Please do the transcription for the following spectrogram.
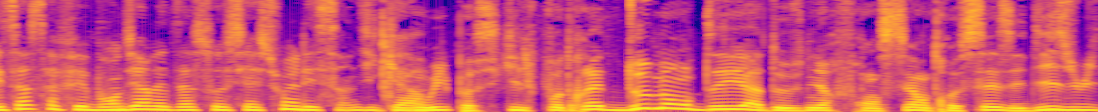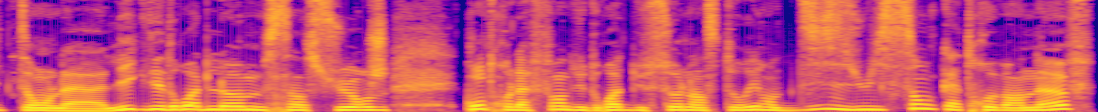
Et ça, ça fait bondir les associations et les syndicats. Oui, parce qu'il faudrait demander à devenir français entre 16 et 18 ans. La Ligue des droits de l'homme s'insurge contre la fin du droit du sol instauré en 1889.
